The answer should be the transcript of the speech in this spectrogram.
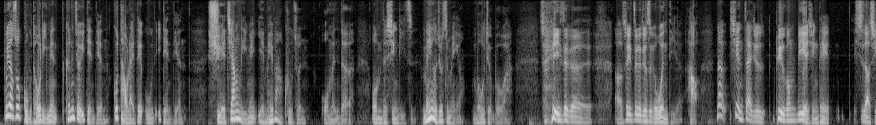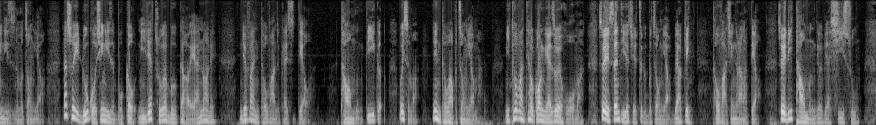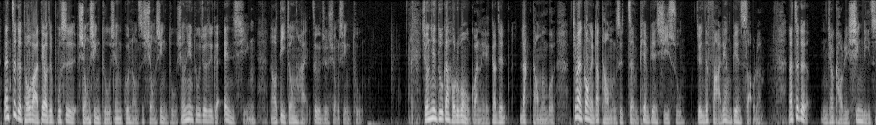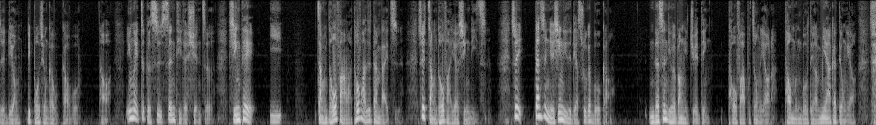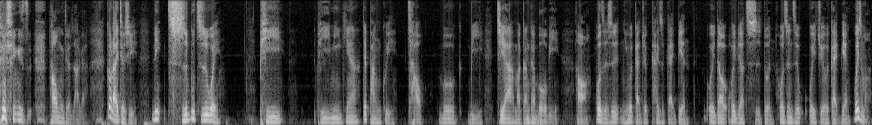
不要说骨头里面可能只有一点点，骨头来对无一点点，血浆里面也没办法库存我们的我们的锌离子，没有就是没有，没就没啊。所以这个啊，所以这个就是个问题了。好，那现在就是，譬如说，你也形态知道锌离子这么重要，那所以如果锌离子不够，你的除了不够，哎，安怎呢？你就发现你头发就开始掉，头毛。第一个为什么？因为你头发不重要嘛，你头发掉光，你还是会活嘛，所以身体就觉得这个不重要，不要紧，头发先让它掉，所以你头毛就会比较稀疏。但这个头发掉就不是雄性秃，像昆虫是雄性秃，雄性秃就是一个 N 型，然后地中海这个就是雄性秃。雄性秃跟喉咙有关的，跟这落头毛不？基本上讲给落头毛是整片变稀疏，就你的发量变少了。那这个你就要考虑锌离子的量，你补充够不够不？好，因为这个是身体的选择，形态一长头发嘛，头发是蛋白质，所以长头发要锌离子，所以。但是你的锌离子量数个不高，你的身体会帮你决定，头发不重要了，头毛不重要，命更重要，所以锌离子头毛就那个。过来就是你食不知味，皮皮物件在旁开炒无味，加嘛感觉无味，好，或者是你会感觉开始改变，味道会比较迟钝，或甚至味觉会改变。为什么？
